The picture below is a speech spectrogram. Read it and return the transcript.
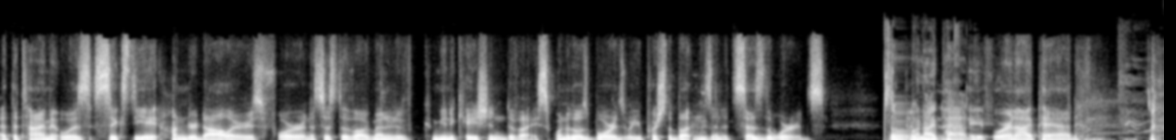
at the time, it was $6,800 for an assistive augmentative communication device, one of those boards where you push the buttons and it says the words. So, an iPad. Pay for an iPad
